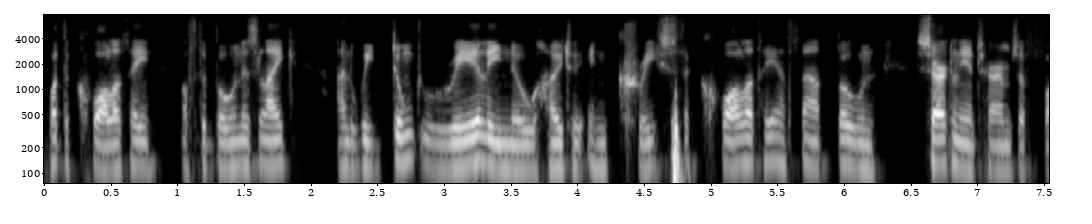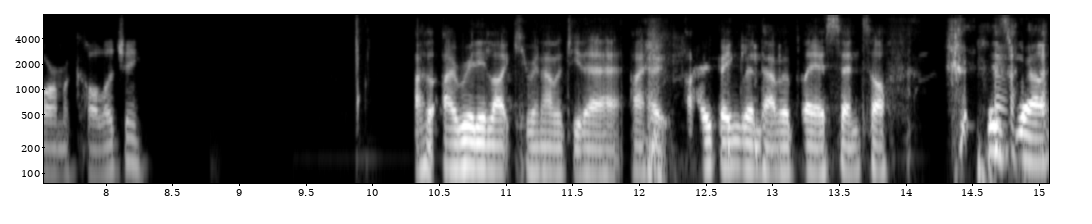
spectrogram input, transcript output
what the quality of the bone is like. And we don't really know how to increase the quality of that bone, certainly in terms of pharmacology. I, I, really like your analogy there. I hope I hope England have a player sent off as well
